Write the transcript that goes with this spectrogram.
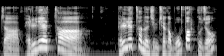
자 벨리에타 벨리에타는 지금 제가 못 바꾸죠?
